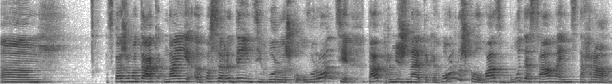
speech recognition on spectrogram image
Ем, Скажімо так, найпосерединці горлишко у воронці, та проміжне таке горлишко у вас буде саме інстаграм.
